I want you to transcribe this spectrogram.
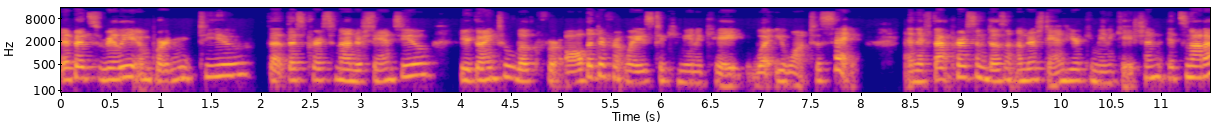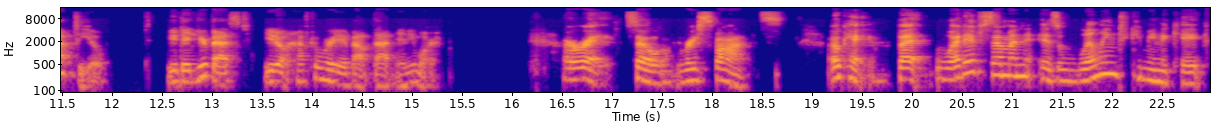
if it's really important to you that this person understands you, you're going to look for all the different ways to communicate what you want to say. And if that person doesn't understand your communication, it's not up to you. You did your best. You don't have to worry about that anymore. All right. So, response. Okay. But what if someone is willing to communicate,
